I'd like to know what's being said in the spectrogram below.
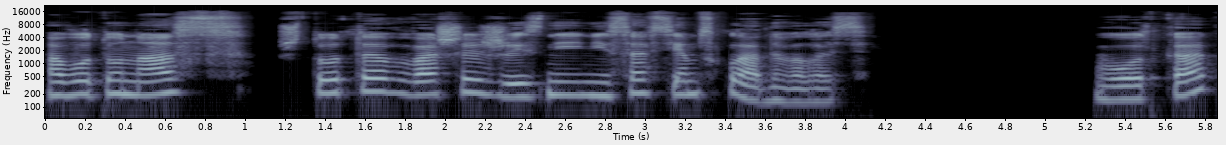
А вот у нас что-то в вашей жизни не совсем складывалось». «Вот как?»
